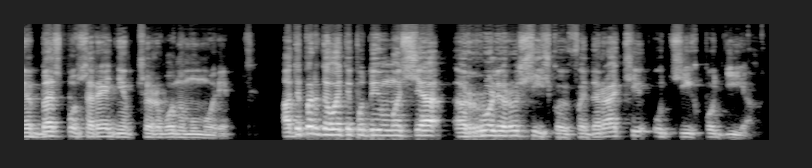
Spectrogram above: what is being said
е, безпосередньо в Червоному морі. А тепер давайте подивимося роль Російської Федерації у цих подіях.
